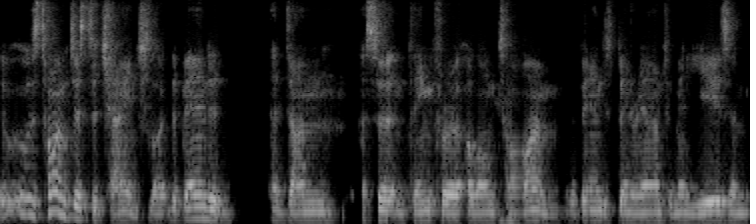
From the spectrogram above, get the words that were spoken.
it, was time just to change. Like the band had, had done a certain thing for a, a long time. The band has been around for many years, and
